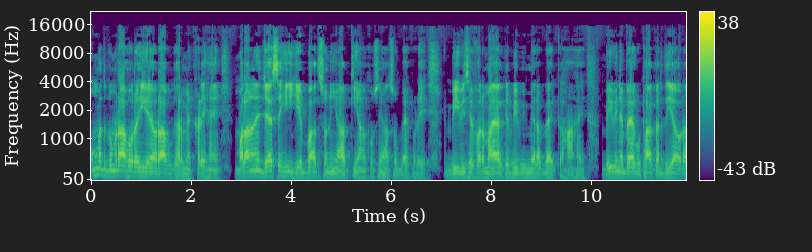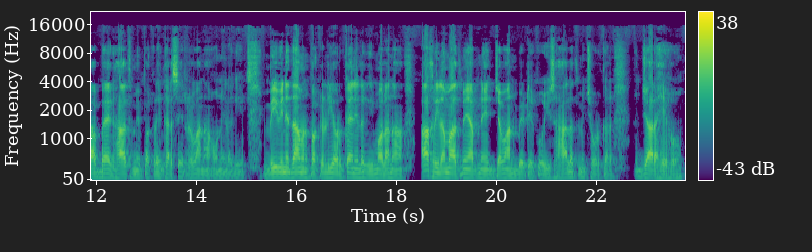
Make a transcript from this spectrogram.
उम्मत गुमराह हो रही है और आप घर में खड़े हैं। मौलाना ने जैसे ही ये बात सुनी, आपकी आँखों से आँसू बह पड़े। बीवी से फरमाया कि, बीवी, मेरा बैग कहाँ है? बीवी ने बैग उठा कर दिया और आप बैग हाथ में पकड़े, घर से रवाना होने लगे। बीवी ने दामन पकड़ लिया और कहने लगी, मौलाना, आखिरी लम्हात में अपने जवान बेटे को इस हालत में छोड़कर जा रहे हो।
